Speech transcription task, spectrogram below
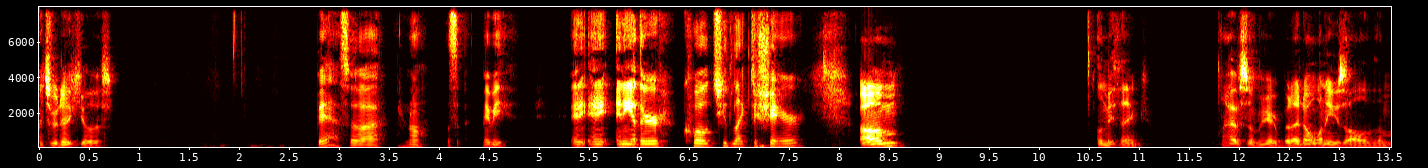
it's ridiculous. But yeah. So uh, I don't know. Maybe any, any any other quotes you'd like to share? Um, let me think. I have some here, but I don't want to use all of them.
